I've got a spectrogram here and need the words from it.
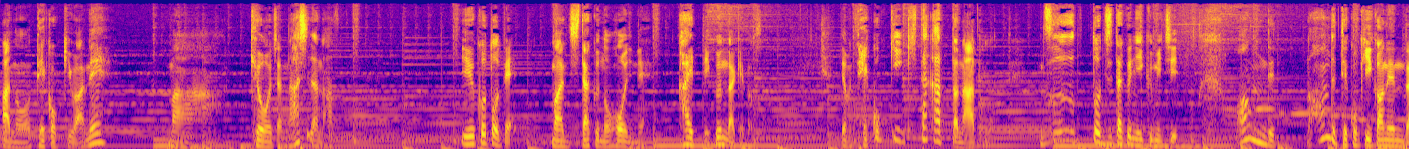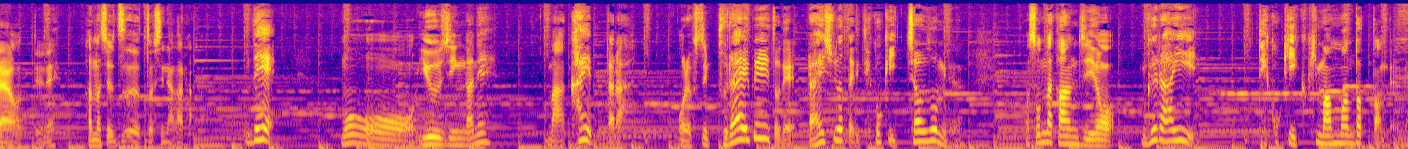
あの、手こきはね、まあ、今日じゃなしだな、ということで、まあ自宅の方にね、帰っていくんだけどさ。でも手こき行きたかったなと思って。ずっと自宅に行く道。なんで、なんで手こき行かねえんだよっていうね、話をずっとしながら。で、もう、友人がね、まあ帰ったら、俺普通にプライベートで来週だったり手こき行っちゃうぞ、みたいな。まあ、そんな感じのぐらい、手こき行く気満々だったんだよね。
